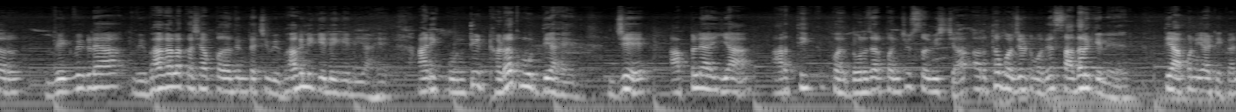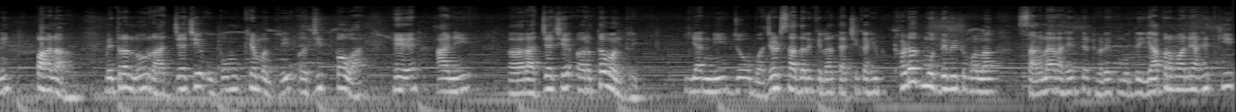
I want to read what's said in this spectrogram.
तर वेगवेगळ्या विभागाला कशा पद्धतीने त्याची विभागणी केली गेली आहे आणि कोणती ठळक मुद्दे आहेत जे आपल्या या आर्थिक दोन हजार पंचवीस सव्वीसच्या अर्थ बजेटमध्ये सादर केले आहेत ते आपण या ठिकाणी पाहणार आहोत. मित्रांनो राज्याचे उपमुख्यमंत्री अजित पवार हे आणि राज्याचे अर्थमंत्री यांनी जो बजेट सादर केला त्याचे काही ठळक मुद्दे मी तुम्हाला सांगणार आहे. ते ठळक मुद्दे याप्रमाणे आहेत की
